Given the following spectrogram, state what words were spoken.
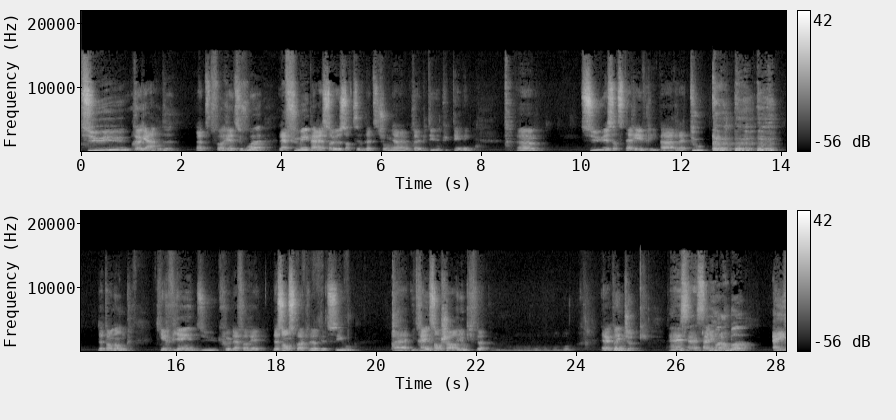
tu regardes la petite forêt. Tu vois la fumée paresseuse sortir de la petite chaumière où tu as habité depuis que tu es né. Euh, tu es sorti de ta rêverie par la toux de ton oncle qui revient du creux de la forêt, de son spot là, que tu sais où. Euh, il traîne son chariot qui flotte avec plein de junk. Hein, salut mon oncle Bob. Hey!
